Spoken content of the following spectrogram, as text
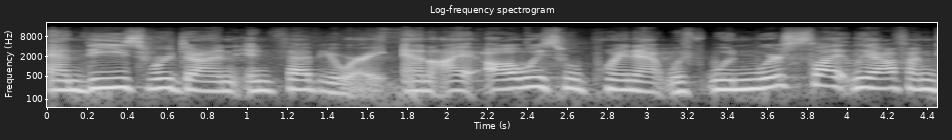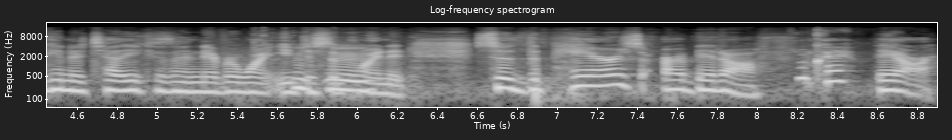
and these were done in February. And I always will point out, when we're slightly off, I'm gonna tell you because I never want you mm -hmm. disappointed. So the pairs are a bit off. Okay. They are.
